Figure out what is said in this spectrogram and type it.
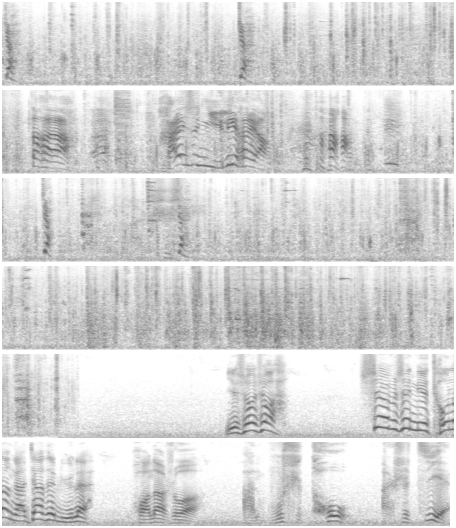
这，这，大海啊，还是你厉害呀！这，你说说，是不是你偷了俺家的驴了？黄大叔，俺不是偷，俺是借，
